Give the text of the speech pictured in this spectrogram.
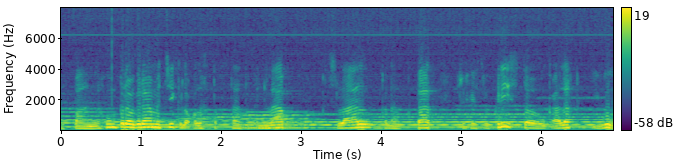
شوبان لهم برنامج تشيك لق لختقطات انلاب سلال قناقطات Jesucristo, Ukalak Ibu.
